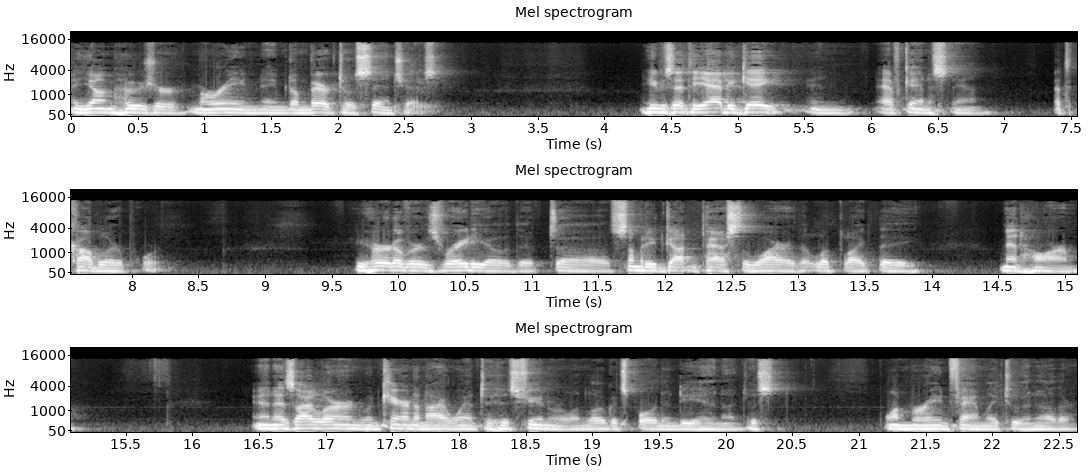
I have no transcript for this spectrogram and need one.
a young Hoosier Marine named Humberto Sanchez. He was at the Abbey Gate in Afghanistan at the Kabul airport. He heard over his radio that uh, somebody had gotten past the wire that looked like they meant harm. And as I learned when Karen and I went to his funeral in Logansport, Indiana, just one Marine family to another,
